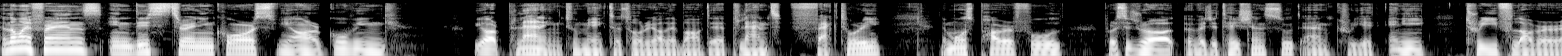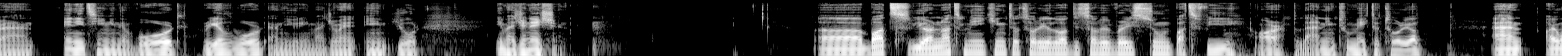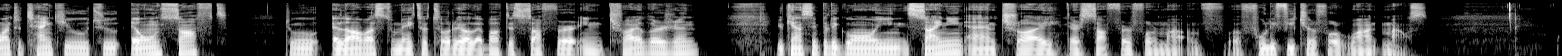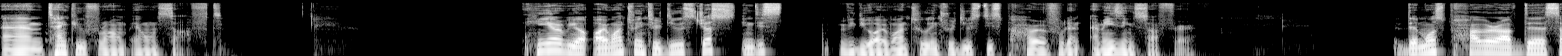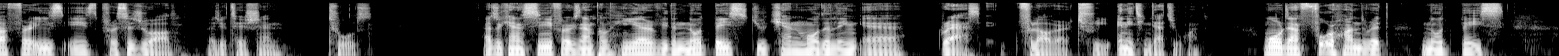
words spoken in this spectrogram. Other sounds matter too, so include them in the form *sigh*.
Hello my friends, in this training course we are going, we are planning to make tutorial about the plant factory, the most powerful procedural vegetation suit and create any tree, flower and anything in the world, real world and your, imagine in your imagination. Uh, but we are not making tutorial about this software very soon but we are planning to make tutorial. And I want to thank you to EonSoft to allow us to make tutorial about the software in trial version. You can simply go in sign in and try their software for fully feature for one mouse. And thank you from EonSoft here we are, I want to introduce just in this video I want to introduce this powerful and amazing software. The most power of the software is is procedural vegetation tools. As you can see for example here with the node base you can modeling a grass flower tree anything that you want. More than 400 node base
